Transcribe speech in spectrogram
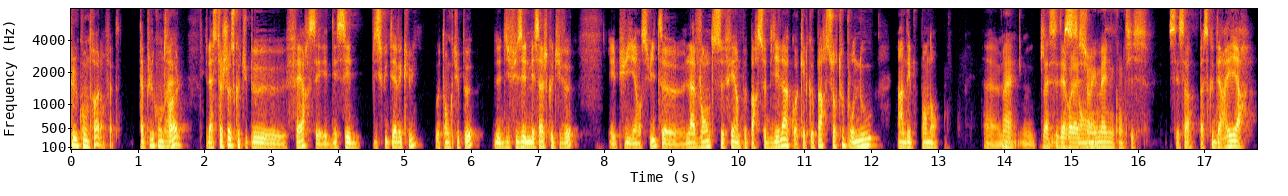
le contrôle, en fait. T'as plus le contrôle. Et la seule chose que tu peux faire, c'est d'essayer de discuter avec lui autant que tu peux, de diffuser le message que tu veux. Et puis ensuite, euh, la vente se fait un peu par ce biais-là, quoi, quelque part, surtout pour nous indépendants. Euh, ouais. Bah, c'est des relations humaines qu'on tisse. C'est ça, parce que derrière,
